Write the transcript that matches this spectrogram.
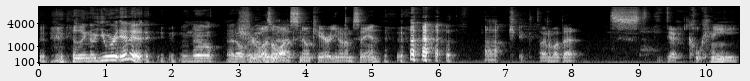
He's like, no, you were in it. No, I don't. sure was a lot of snow care. You know what I'm saying? Fuck. Talking about that, yeah, cocaine.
